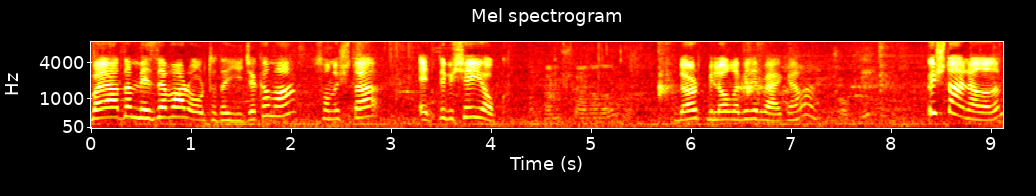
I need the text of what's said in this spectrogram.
Bayağı da meze var ortada yiyecek ama sonuçta etli bir şey yok. Ben 3 tane alalım mı? 4 bile olabilir belki ama. Çok iyi. 3 tane alalım.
